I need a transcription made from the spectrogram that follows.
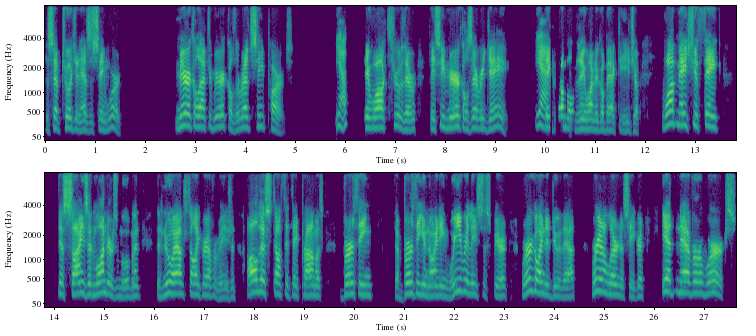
The Septuagint has the same word. Miracle after miracle, the Red Sea parts. Yep. They walked through there. They see miracles every day. Yeah. They grumbled and they wanted to go back to Egypt. What makes you think this signs and wonders movement, the New Apostolic Reformation, all this stuff that they promised, birthing, the birthing anointing, we release the Spirit. We're going to do that. We're going to learn the secret. It never works.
